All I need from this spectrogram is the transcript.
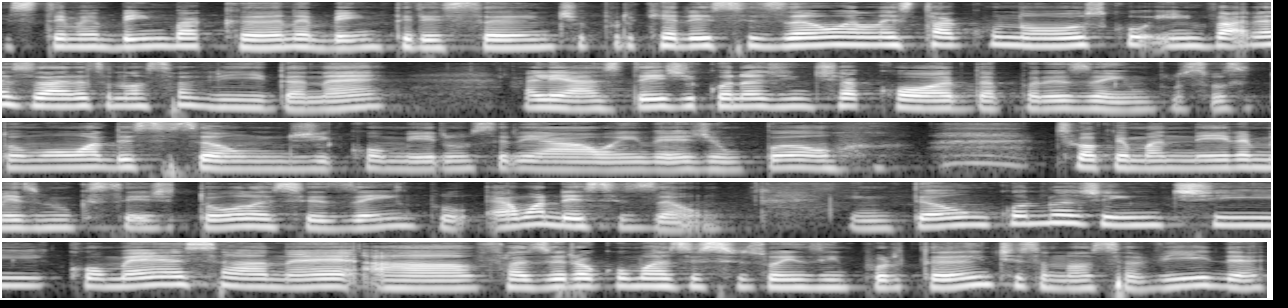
Esse tema é bem bacana, é bem interessante, porque a decisão ela está conosco em várias áreas da nossa vida, né? Aliás, desde quando a gente acorda, por exemplo, se você tomou uma decisão de comer um cereal ao invés de um pão, de qualquer maneira, mesmo que seja tola esse exemplo, é uma decisão. Então, quando a gente começa né, a fazer algumas decisões importantes na nossa vida,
